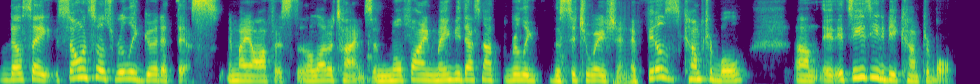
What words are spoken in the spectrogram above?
they'll say so and so is really good at this in my office a lot of times and we'll find maybe that's not really the situation it feels comfortable um, it, it's easy to be comfortable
